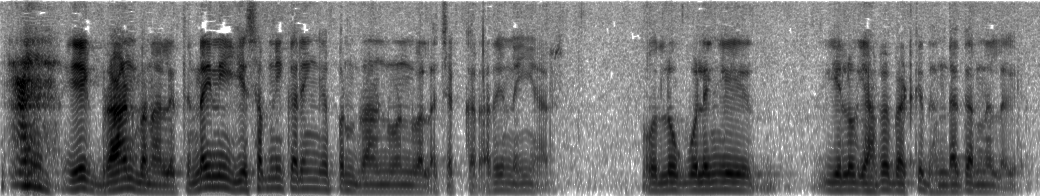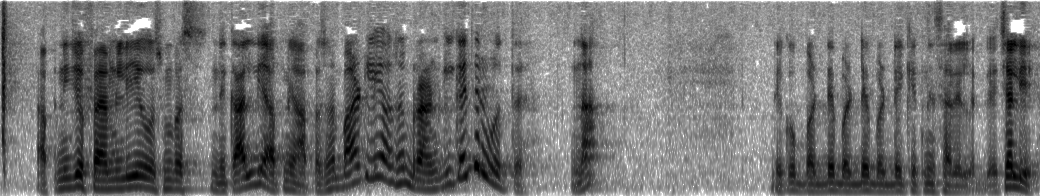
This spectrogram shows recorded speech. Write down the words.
एक ब्रांड बना लेते नहीं नहीं, ये सब नहीं करेंगे अपन ब्रांड व्रांड वाला चक्कर। अरे नहीं यार, वो लोग बोलेंगे, ये लोग यहाँ पे बैठ के धंधा करने लगे। अपनी जो फैमिली है, उसमें बस निकाल लिया, अपने आपस में बांट लिया, उसमें ब्रांड की क्या ज़रूरत है? ना। देखो, बड्डे बड्डे बड्डे कितने सारे लग गए। चलिए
